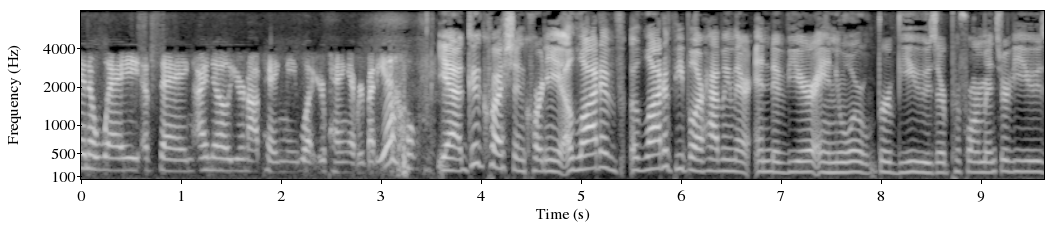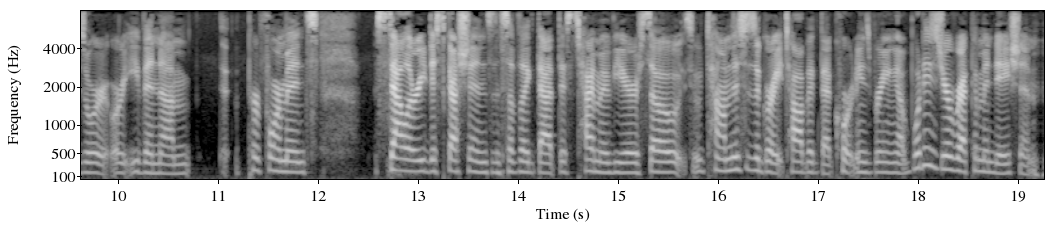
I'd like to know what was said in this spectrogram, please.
in a way of saying, I know you're not paying me what you're paying everybody else. Yeah, good question, Courtney. A lot of a lot of people are having their end of year annual reviews or performance reviews or or even um, performance salary discussions and stuff like that this time of year. So, so Tom, this is a great topic that Courtney's bringing up. What is your recommendation?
